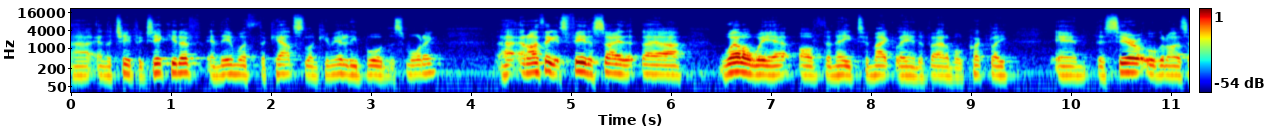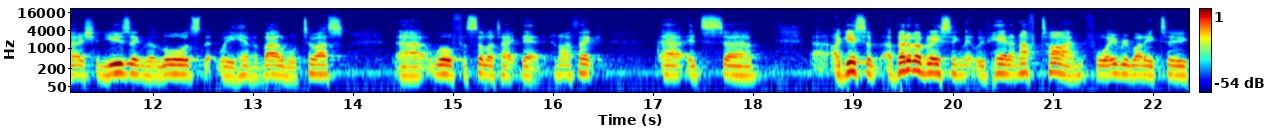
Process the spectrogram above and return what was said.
uh, and the Chief Executive and then with the Council and Community Board this morning. Uh, and I think it's fair to say that they are well aware of the need to make land available quickly and the CERA organisation, using the laws that we have available to us, uh, will facilitate that. And I think uh, it's, uh, I guess, a, a, bit of a blessing that we've had enough time for everybody to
